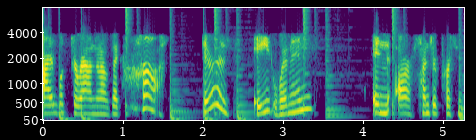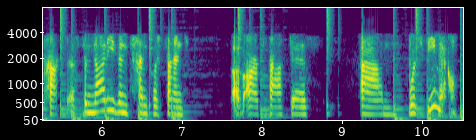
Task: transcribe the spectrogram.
I looked around and I was like, huh, there is eight women in our 100 person practice. So not even 10% of our practice um, was female.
